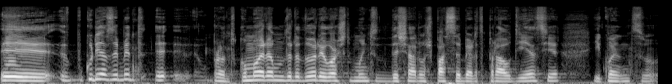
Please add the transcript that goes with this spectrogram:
Uh, curiosamente, uh, pronto, como eu era moderador, eu gosto muito de deixar um espaço aberto para a audiência e quanto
